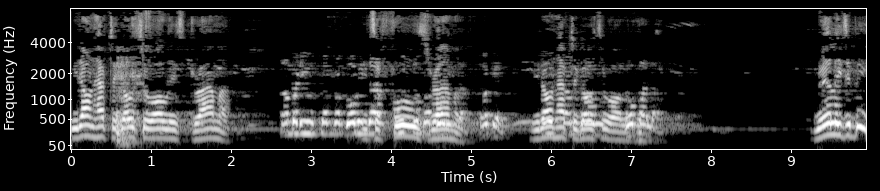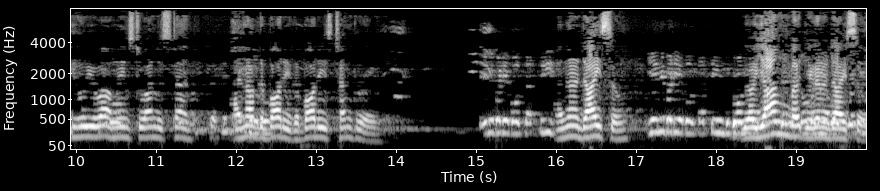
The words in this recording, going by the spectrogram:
we don't have to go through all this drama. It's a fool's drama. You don't have to go through all of that. Really to be who you are means to understand, I'm not the body, the body is temporary. Anybody about 30? I'm gonna die soon. Anybody about 30 in the Govinda? You're young, but you're gonna die soon,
